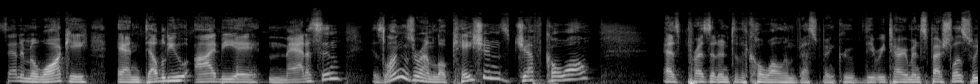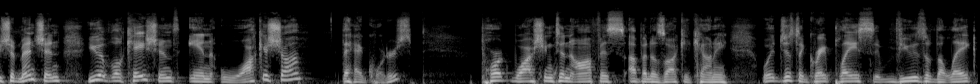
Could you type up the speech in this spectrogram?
ISN in Milwaukee and WIBA Madison. As long as we're on locations, Jeff Kowal as president of the Kowal Investment Group, the retirement specialist. We should mention you have locations in Waukesha, the headquarters, Port Washington office up in Ozaukee County. Just a great place, views of the lake.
